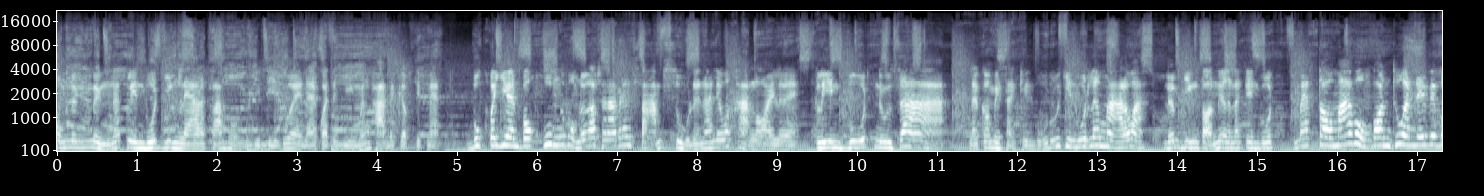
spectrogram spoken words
ผม 1-1 นะกรีนบูธยิงแล้วนะครับผมยินดีด้วยนะกว่าจะยิงแมันผ่านไปเกือบ 10 แมตช์ บุกไปเยือนบกคุ้มครับผมแล้วก็เอาชนะไปได้3 0เลยนะ เรียกว่าขาดลอยเลยกรีนวูดนูซ่าแล้วก็เมสันกรีนวูดกรีนวูดเริ่มมาแล้วว่ะ เริ่มยิงต่อเนื่องนะกรีนวูดแมตต์ต่อมาผมบอลทวนเดวิดโบ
